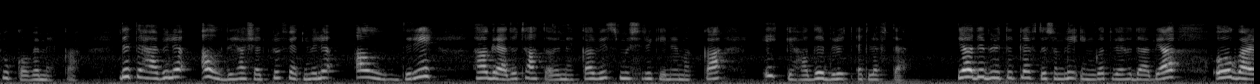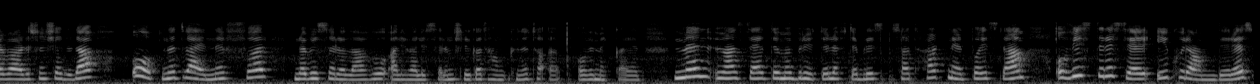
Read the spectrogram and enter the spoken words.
tok over Mekka. Dette her ville aldri ha skjedd. Profeten ville aldri ha greid å ta over Mekka hvis musrikkene i Mekka ikke hadde brutt et løfte. De hadde brutt et løfte som ble inngått ved Hudabia, og hva var det som skjedde da? Åpnet veiene for Nabi sallallahu alaihi wa sallam slik at han kunne ta over Mekka igjen. Men uansett, det med å bryte løftet blir satt hardt ned på islam, og hvis dere ser i Koranen deres,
